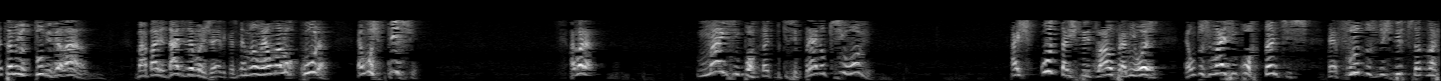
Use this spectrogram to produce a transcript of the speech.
Entra no YouTube, vê lá. Barbaridades evangélicas. Meu irmão, é uma loucura. É um hospício. Agora, mais importante do que se prega é o que se ouve. A escuta espiritual, para mim, hoje, é um dos mais importantes é, frutos do Espírito Santo. Nós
